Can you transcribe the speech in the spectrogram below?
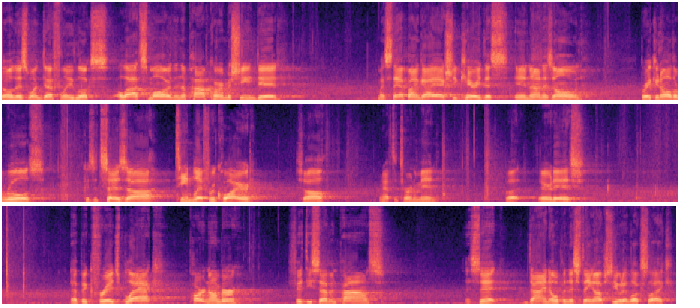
So this one definitely looks a lot smaller than the popcorn machine did. My Snap-on guy actually carried this in on his own, breaking all the rules, because it says uh, team lift required. So I'm gonna have to turn them in. But there it is. Epiq Fridge Black, part number, 57 pounds. That's it. I'm dying to open this thing up, see what it looks like.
